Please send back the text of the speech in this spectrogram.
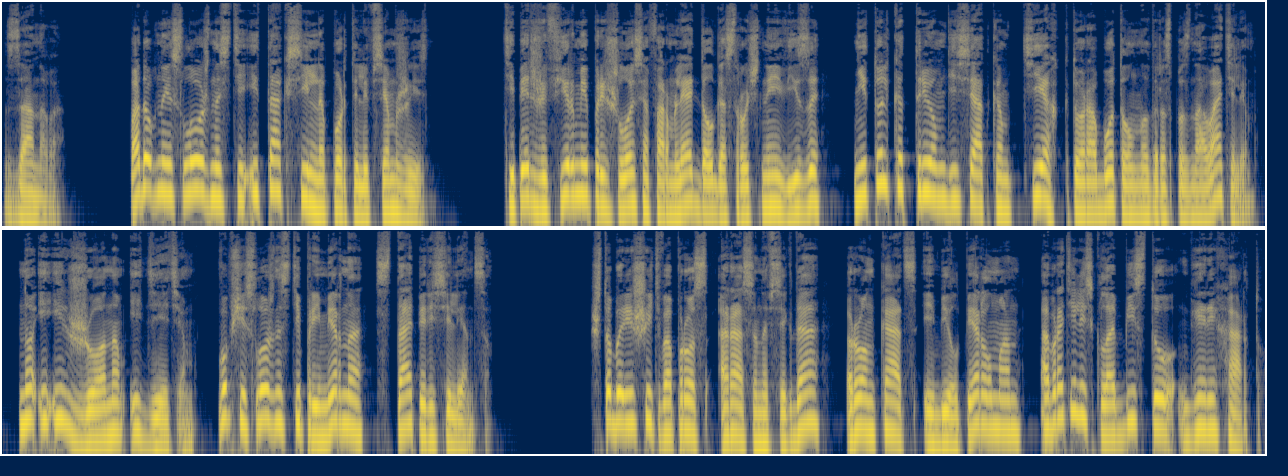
заново. Подобные сложности и так сильно портили всем жизнь. Теперь же фирме пришлось оформлять долгосрочные визы не только трем десяткам тех, кто работал над распознавателем, но и их женам и детям, в общей сложности примерно 100 переселенцам. Чтобы решить вопрос раз и навсегда, Рон Кац и Билл Перлман обратились к лоббисту Гэри Харту.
